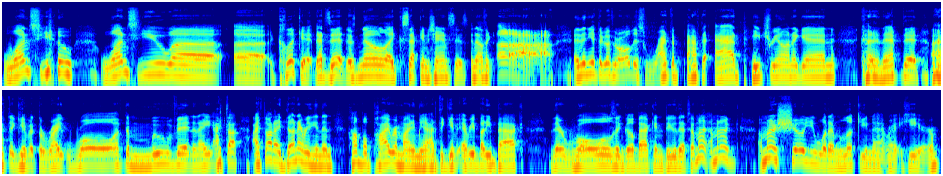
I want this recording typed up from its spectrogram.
Once you once you uh uh click it, that's it. There's no like second chances. And I was like, ah, and then you have to go through all this. I have to I have to add Patreon again, connect it. I have to give it the right role. I have to move it. And I I thought I thought I'd done everything. And then Humble Pie reminded me I had to give everybody back their roles and go back and do that. So I'm gonna I'm gonna I'm gonna show you what I'm looking at right here.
